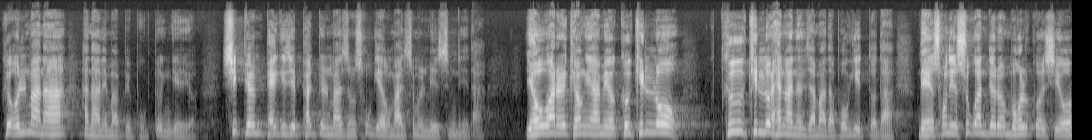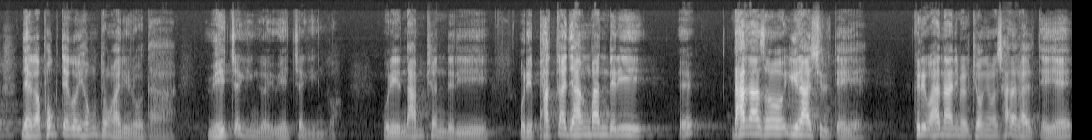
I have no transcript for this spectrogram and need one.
그 얼마나 하나님 앞에 복된 게요. 시편 128편 말씀 소개하고 말씀을 맺습니다. 여호와를 경외하며 그 길로 그 길로 행하는 자마다 복이 있도다. 내 손이 수관대로 먹을 것이요 내가 복되고 형통하리로다. 외적인 거예요. 외적인 거. 우리 남편들이 우리 바깥 양반들이 예? 나가서 일하실 때에 그리고 하나님을 경영을 살아갈 때에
